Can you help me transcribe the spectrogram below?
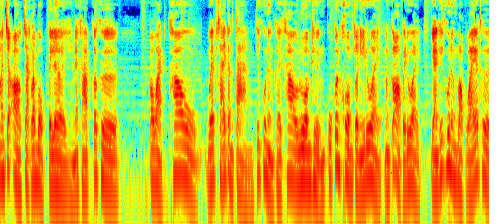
มันจะออกจากระบบไปเลยเห็นไหมครับ ก็คือประวัติเข้าเว็บไซต์ต่างๆ ที่คุณหนึ่งเคยเข้ารวมถึง Google Chrome ตัวนี้ด้วย มันก็ออกไปด้วย อย่างที่คุณหนึ่งบอกไว้ก็คือ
